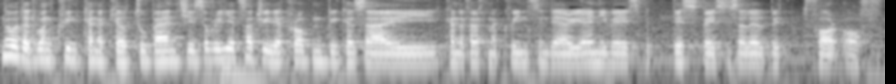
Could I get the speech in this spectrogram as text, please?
know that one queen cannot kill two banshees. Over here it's not really a problem because I kind of have my queens in the area anyways, but this space is a little bit far off.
